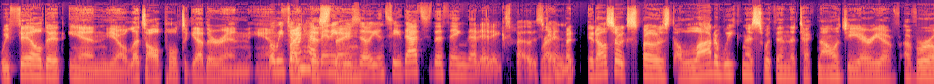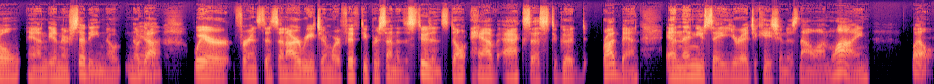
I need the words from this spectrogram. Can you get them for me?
We failed it in you know let's all pull together and and well we don't have any thing. resiliency that's the thing that it exposed right and but it also exposed a lot of weakness within the technology area of, of rural and inner city no no Yeah. doubt where for instance in our region where 50% of the students don't have access to good broadband and then you say your education is now online well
